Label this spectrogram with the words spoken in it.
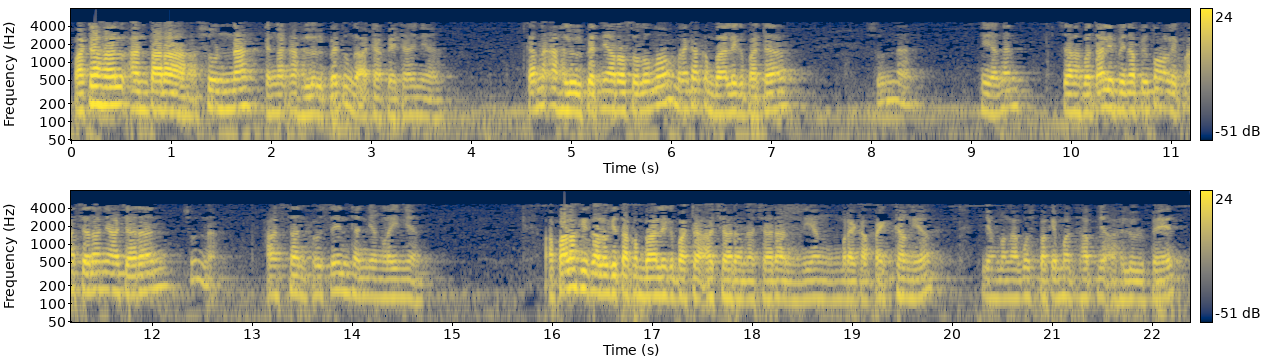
Padahal antara sunnah dengan Ahlul Bait itu nggak ada bedanya. Karena Ahlul Baitnya Rasulullah mereka kembali kepada sunnah. Iya kan? Sahabat Ali bin Abi Thalib ajarannya ajaran sunnah. Hasan, Husain dan yang lainnya. Apalagi kalau kita kembali kepada ajaran-ajaran yang mereka pegang ya, yang mengaku sebagai madhabnya Ahlul Bait,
